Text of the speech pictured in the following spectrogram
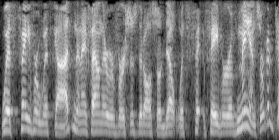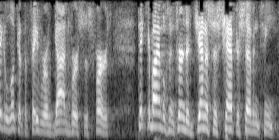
with favor with God, and then I found there were verses that also dealt with fa- favor of man. So we're going to take a look at the favor of God verses first. Take your Bibles and turn to Genesis chapter 17.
